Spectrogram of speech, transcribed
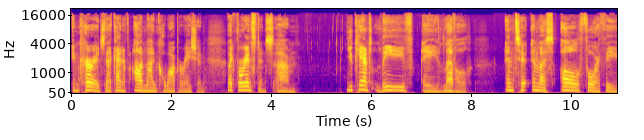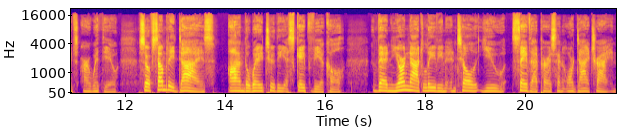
encourage that kind of online cooperation. Like, for instance, um, you can't leave a level until, unless all four thieves are with you. So if somebody dies on the way to the escape vehicle, then you're not leaving until you save that person or die trying.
